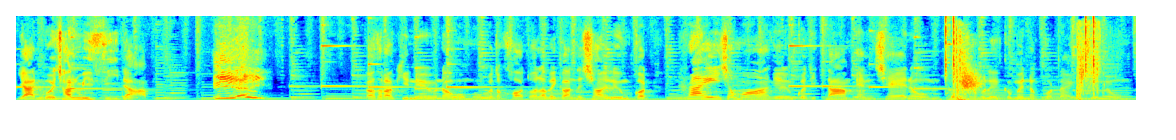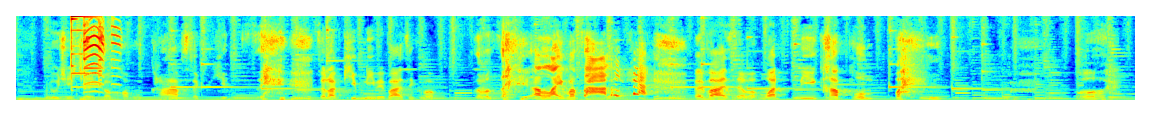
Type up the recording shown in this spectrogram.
หยานเวอร์ชั่นมีสีดาบก็สำหรับคลิปนี้นะผมผมก็ต้องขอตัวลาไปก่อนถ้าชอบอย่าลืมกดไลค์ช่องมากอย่าลืมกดติดตามแอนแชร์นะผมถ้าไม่ทำไปเลยก็ไม่ต้องกดไลค์ขึ้นนะผมดูเฉยๆก็ขอบคุณครับสคริปต์สำหรับคลิปนี้บ๊ายบายสิครับแล้วมันอะไรภาษาอะไรเนี่ยบ๊ายบายสวัสดีครับผมไป โอ้ย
